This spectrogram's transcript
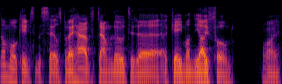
Not more games in the sales, but I have downloaded a, a game on the iPhone. Why?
